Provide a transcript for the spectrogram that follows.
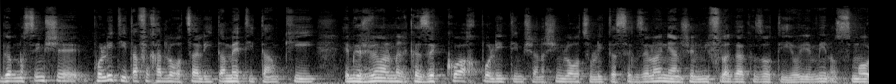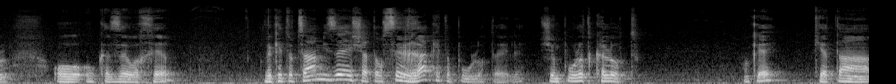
גם נושאים שפוליטית אף אחד לא רצה להתעמת איתם, כי הם יושבים על מרכזי כוח פוליטיים שאנשים לא רצו להתעסק, זה לא עניין של מפלגה כזאת, או ימין או שמאל, או, או כזה או אחר. וכתוצאה מזה שאתה עושה רק את הפעולות האלה, שהן פעולות קלות, אוקיי? כי אתה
